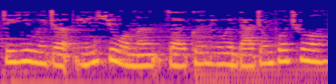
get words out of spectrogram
就意味着允许我们在闺蜜问答中播出哦。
